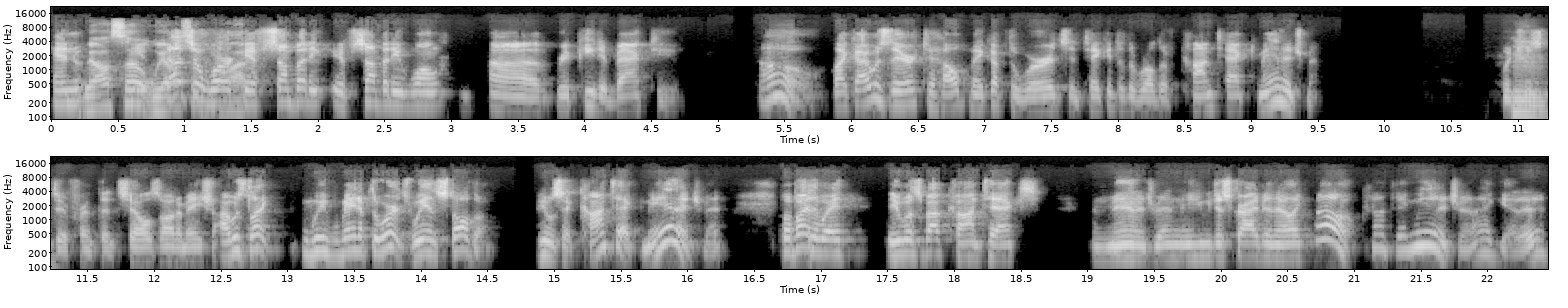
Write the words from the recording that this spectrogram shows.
And We also it we doesn't also work if somebody if somebody won't uh, repeat it back to you. Oh, like I was there to help make up the words and take it to the world of contact management, which is Hmm. different than sales automation. I was like, we made up the words, we installed them. People said contact management, but by the way, it was about contacts and management. And you described it, and they're like, oh, contact management, I get it.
